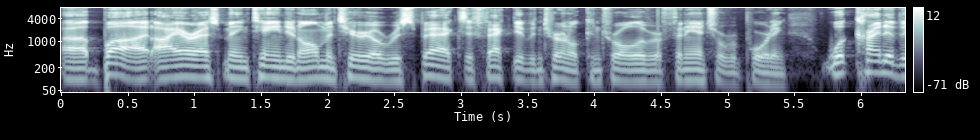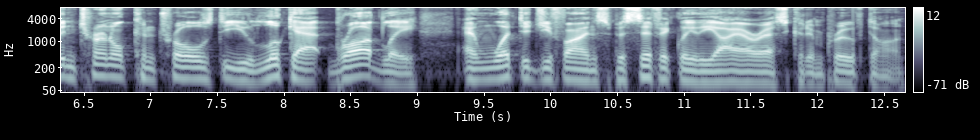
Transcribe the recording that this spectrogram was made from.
uh, but IRS maintained in all material respects effective internal control over financial reporting. What kind of internal controls do you look at broadly, and what did you find specifically the IRS could improve on?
